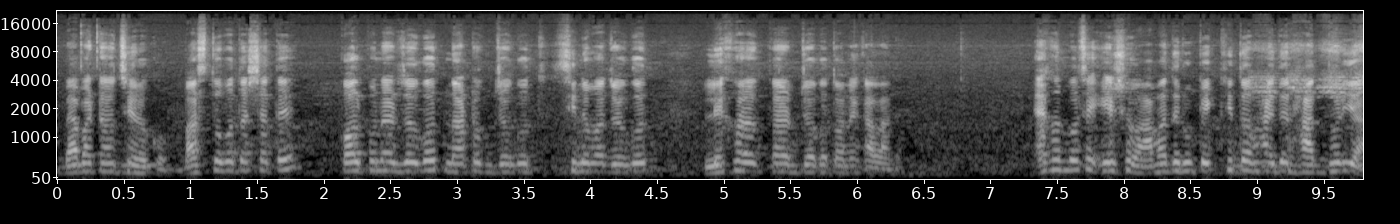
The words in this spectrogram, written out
ব্যাপারটা হচ্ছে এরকম। বাস্তবতার সাথে কল্পনার জগৎ নাটক জগৎ সিনেমা জগৎ লেখকার জগৎ অনেক আলাদা। এখন বলছে এসো আমাদের উপেক্ষিত ভাইদের হাত ধরিয়া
